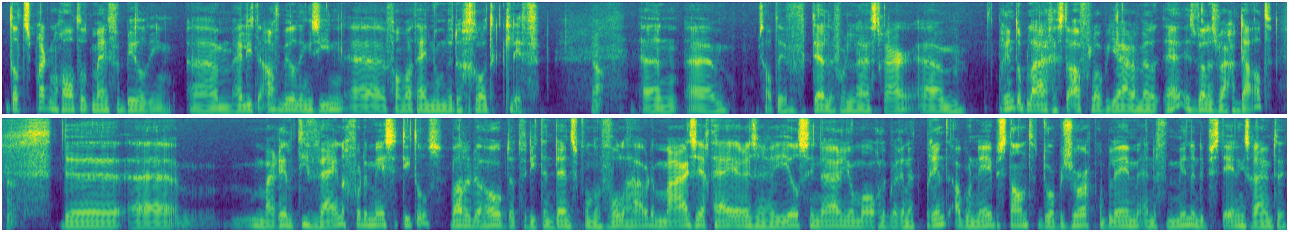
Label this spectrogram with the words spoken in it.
dat sprak nogal tot mijn verbeelding. Ehm, hij liet een afbeelding zien eh, van wat hij noemde de grote klif. Ja. En ehm, ik zal het even vertellen voor de luisteraar. Printoplage is de afgelopen jaren wel, hè, is weliswaar gedaald. De, ehm, maar relatief weinig voor de meeste titels. We hadden de hoop dat we die tendens konden volhouden. Maar, zegt hij, er is een reëel scenario mogelijk... waarin het print-abonneebestand door bezorgproblemen... en de verminderde bestedingsruimte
